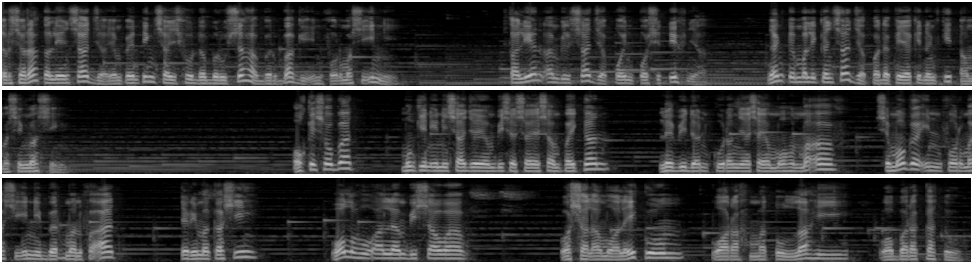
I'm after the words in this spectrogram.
terserah kalian saja yang penting saya sudah berusaha berbagi informasi ini. Kalian ambil saja poin positifnya, dan kembalikan saja pada keyakinan kita masing-masing. Oke sobat, mungkin ini saja yang bisa saya sampaikan. Lebih dan kurangnya saya mohon maaf. Semoga informasi ini bermanfaat. Terima kasih. Wallahu alam bisawab. Wassalamualaikum warahmatullahi wabarakatuh.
